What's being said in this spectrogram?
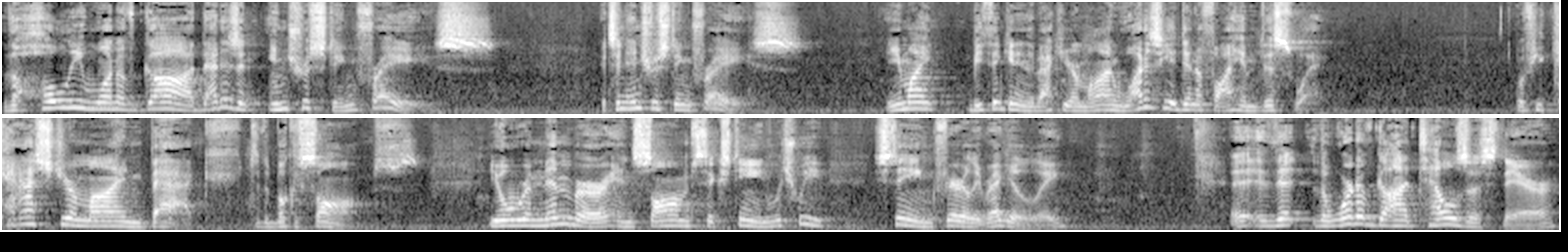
the Holy One of God. That is an interesting phrase. It's an interesting phrase. You might be thinking in the back of your mind, why does he identify him this way? Well, if you cast your mind back to the book of Psalms, you'll remember in Psalm 16, which we sing fairly regularly, uh, that the Word of God tells us there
